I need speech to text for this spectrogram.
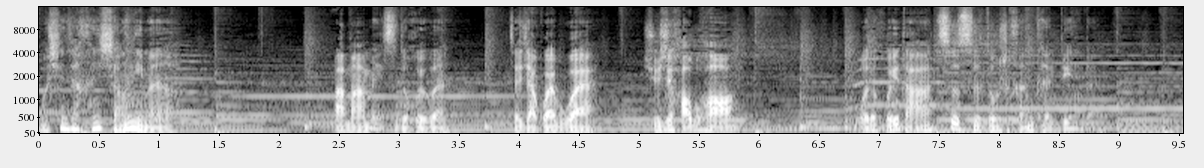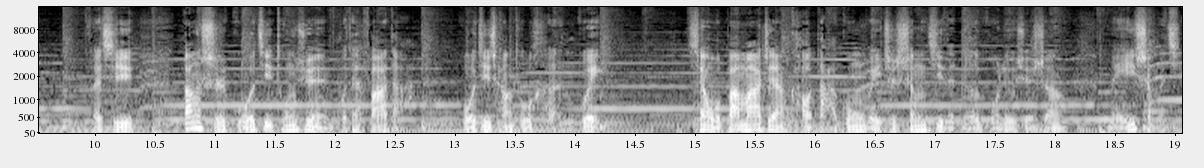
我现在很想你们啊。”爸妈每次都会问：“在家乖不乖？”学习好不好？我的回答次次都是很肯定的。可惜当时国际通讯不太发达，国际长途很贵，像我爸妈这样靠打工维持生计的德国留学生没什么钱，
